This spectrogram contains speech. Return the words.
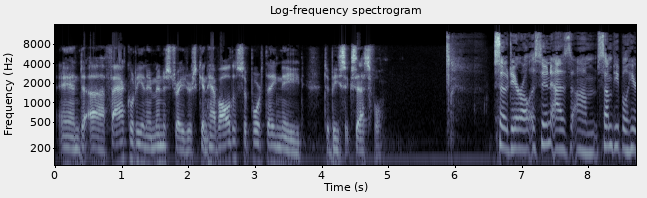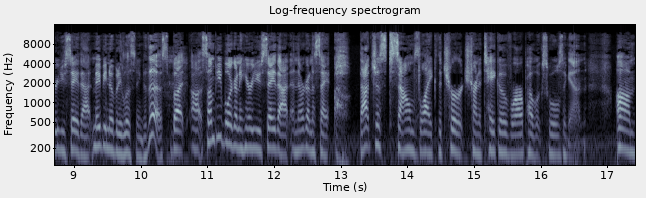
and uh, faculty and administrators can have all the support they need to be successful. So, Daryl, as soon as um, some people hear you say that, maybe nobody listening to this, but uh, some people are going to hear you say that and they're going to say, oh, that just sounds like the church trying to take over our public schools again. Um,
